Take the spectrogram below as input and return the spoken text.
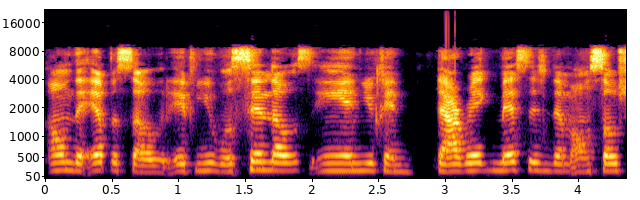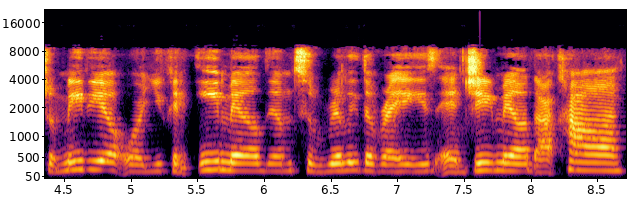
on the episode, if you will send those in, you can direct message them on social media or you can email them to really the Rays at gmail.com.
